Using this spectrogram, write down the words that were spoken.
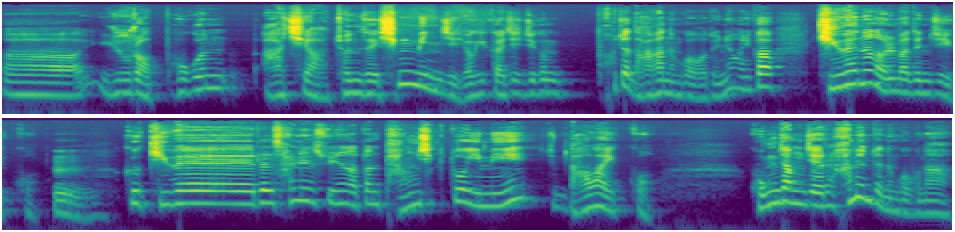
어 유럽 혹은 아시아 전세 식민지 여기까지 지금 퍼져 나가는 거거든요. 그러니까 기회는 얼마든지 있고 음. 그 기회를 살릴 수 있는 어떤 방식도 이미 지금 나와 있고 공장제를 하면 되는 거구나.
